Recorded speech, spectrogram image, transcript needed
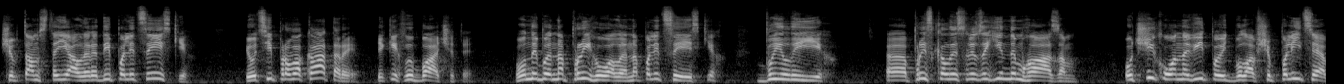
щоб там стояли ряди поліцейських, і оці провокатори, яких ви бачите, Вони би напригували на поліцейських, били їх, е, прискали сльозогінним газом. Очікувана відповідь була щоб поліція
